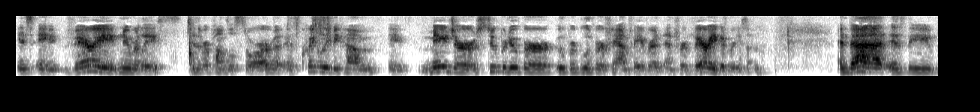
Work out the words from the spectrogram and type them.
is a very new release to the Wrapunzel store, but has quickly become a major super duper ooper blooper fan favorite, and for very good reason. And that is the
